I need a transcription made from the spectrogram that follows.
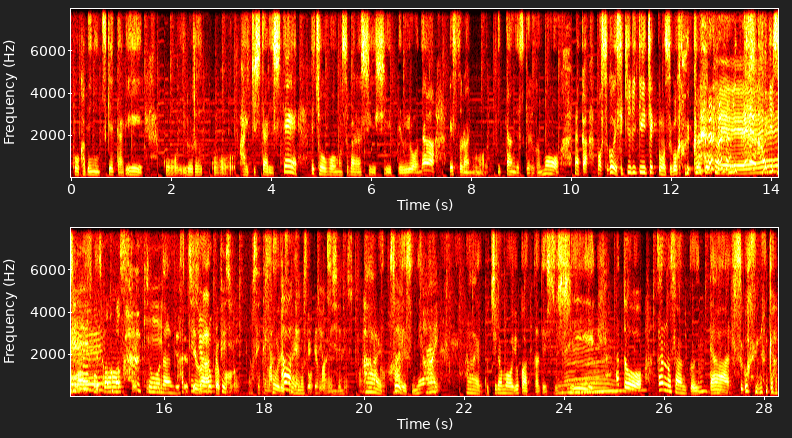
こう壁につけたりこういろいろこう配置したりしてで眺望も素晴らしいしっていうようなレストランにも行ったんですけれどもなんかもうすごいセキュリティチェックもすごく空港から激しいんですけどそうなんですよ。86ページに載せてます。そうですね。載せてます、ね、はい、そうですね。はい。はい、こちらも良かったですし、あと菅野さんといったすごいなんか、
